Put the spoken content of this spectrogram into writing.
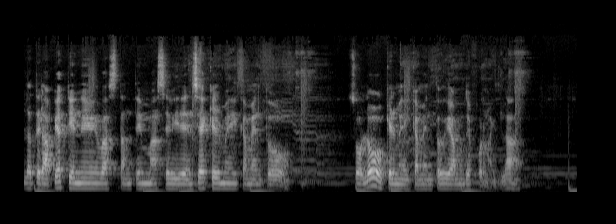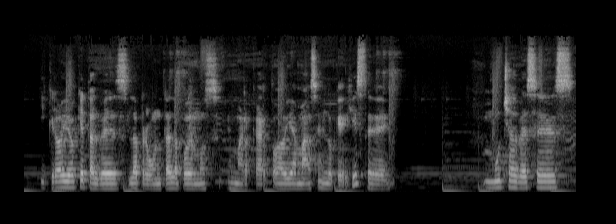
la terapia tiene bastante más evidencia que el medicamento solo o que el medicamento, digamos, de forma aislada. Y creo yo que tal vez la pregunta la podemos enmarcar todavía más en lo que dijiste. muchas veces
